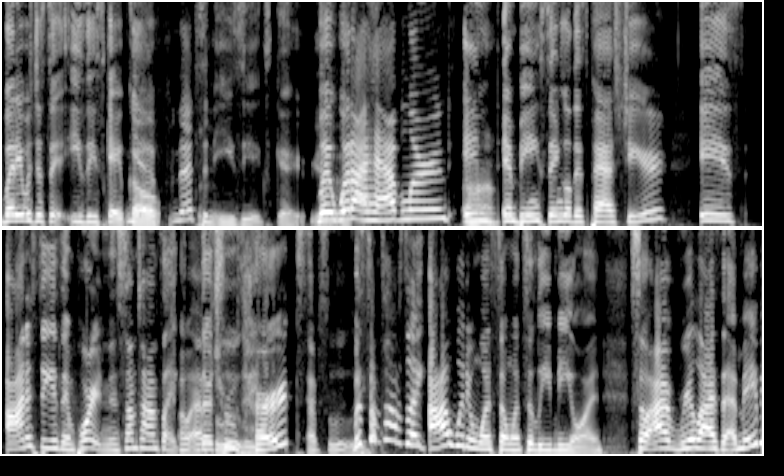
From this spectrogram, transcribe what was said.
But it was just an easy scapegoat. Yeah, that's an easy escape. Yeah. But what I have learned in Uh-huh. in being single this past year is honesty is important, and sometimes like Oh, the truth hurts. Absolutely. But sometimes like I wouldn't want someone to lead me on. So I realized that maybe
